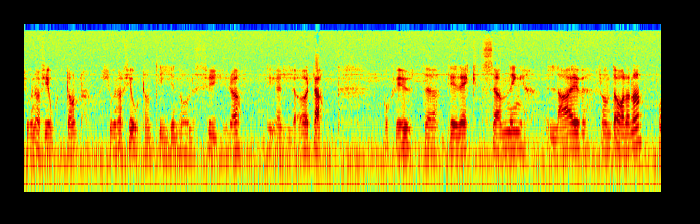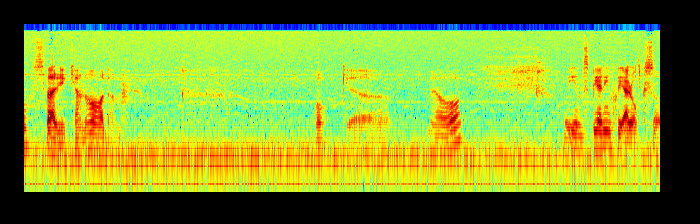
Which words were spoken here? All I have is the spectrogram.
2014. 2014 10.04. Det är lördag. Och vi är ute direktsändning live från Dalarna på Sverigekanalen. Inspelning sker också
